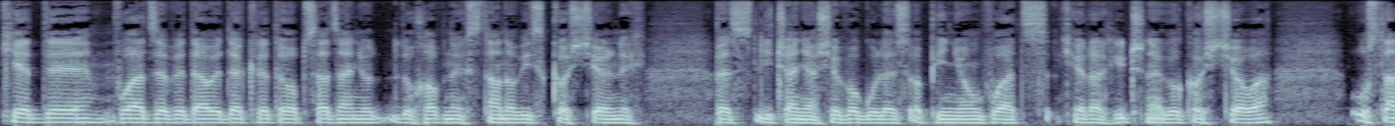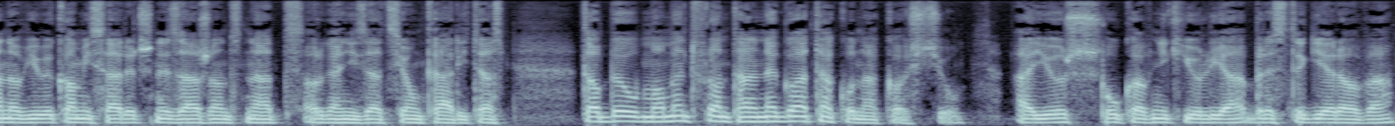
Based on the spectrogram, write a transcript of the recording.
kiedy władze wydały dekret o obsadzaniu duchownych stanowisk kościelnych bez liczenia się w ogóle z opinią władz hierarchicznego kościoła, ustanowiły komisaryczny zarząd nad organizacją Caritas. To był moment frontalnego ataku na Kościół, a już pułkownik Julia Brystygierowa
